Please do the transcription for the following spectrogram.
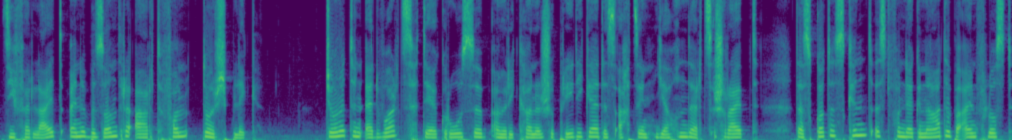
Sie verleiht eine besondere Art von Durchblick. Jonathan Edwards, der große amerikanische Prediger des 18. Jahrhunderts, schreibt, das Gotteskind ist von der Gnade beeinflusst,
